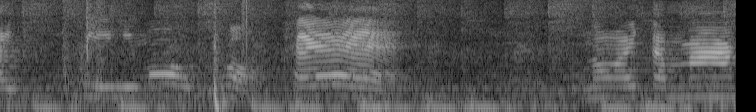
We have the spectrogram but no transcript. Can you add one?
ล์มินิมอลของแท้น้อยแต่มาก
